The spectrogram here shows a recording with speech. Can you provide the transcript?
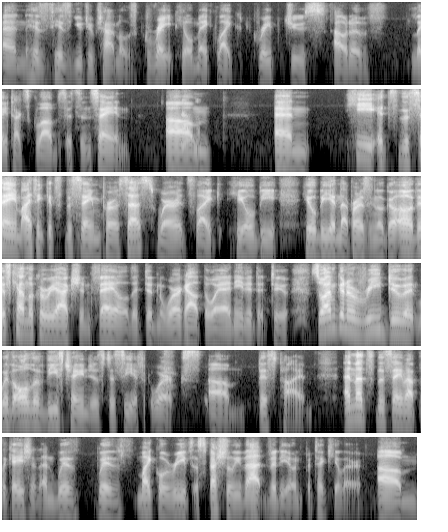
and his his YouTube channel is great. He'll make like grape juice out of latex gloves. It's insane. Um, and he it's the same i think it's the same process where it's like he'll be he'll be in that person he'll go oh this chemical reaction failed it didn't work out the way i needed it to so i'm going to redo it with all of these changes to see if it works um this time and that's the same application and with with michael reeves especially that video in particular um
